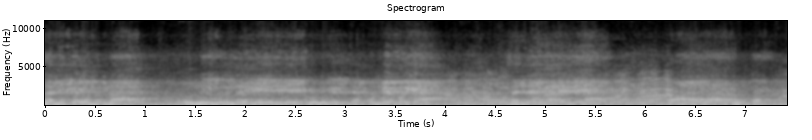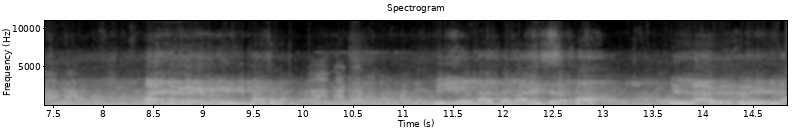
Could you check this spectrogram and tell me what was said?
சனிக்கிழமைன்னா உங்களுக்கு வந்து ஏழிலே கூலிகள் தரும். உண்மையா பொய்யா? செஞ்சாங்களா இல்லையா? வார வாரம் கொடுத்தாங்க அதனாலே இன்னைக்கு எண்ணி பார்க்கணும். நீங்க வந்து அந்த மாதிரி சிறப்பா எல்லா விதத்திலையும் எல்லா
